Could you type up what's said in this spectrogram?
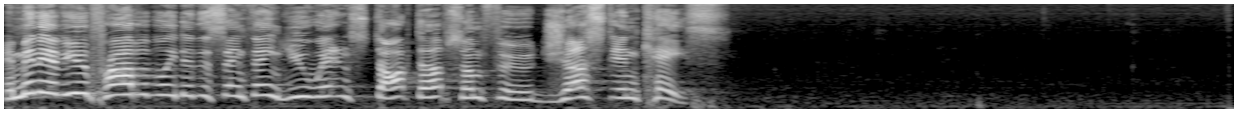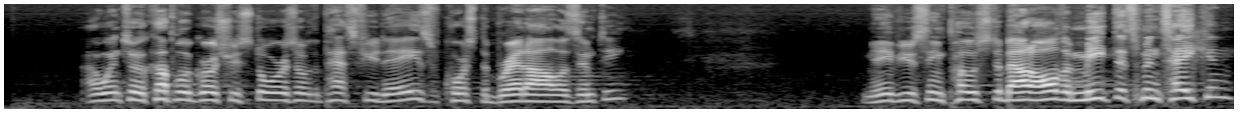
And many of you probably did the same thing. You went and stocked up some food just in case. I went to a couple of grocery stores over the past few days. Of course, the bread aisle is empty. Many of you have seen posts about all the meat that's been taken.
